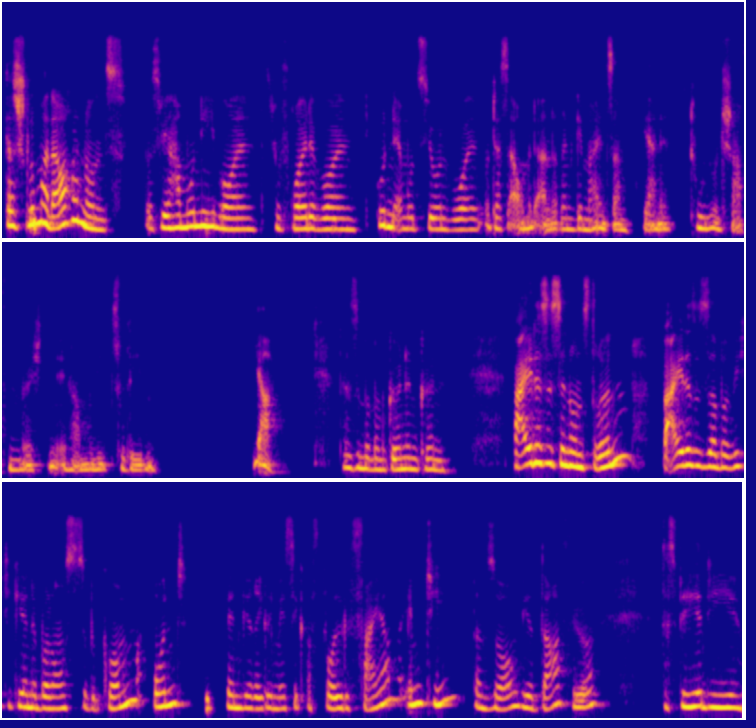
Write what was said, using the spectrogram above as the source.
Das schlummert auch in uns, dass wir Harmonie wollen, dass wir Freude wollen, die guten Emotionen wollen und das auch mit anderen gemeinsam gerne tun und schaffen möchten, in Harmonie zu leben. Ja, da sind wir beim Gönnen können. Beides ist in uns drin. Beides ist aber wichtig, hier eine Balance zu bekommen. Und wenn wir regelmäßig Erfolge feiern im Team, dann sorgen wir dafür, dass wir hier die,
